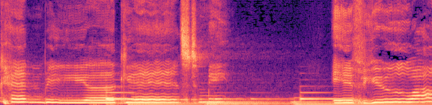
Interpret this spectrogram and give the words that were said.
Can be against me if you are?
